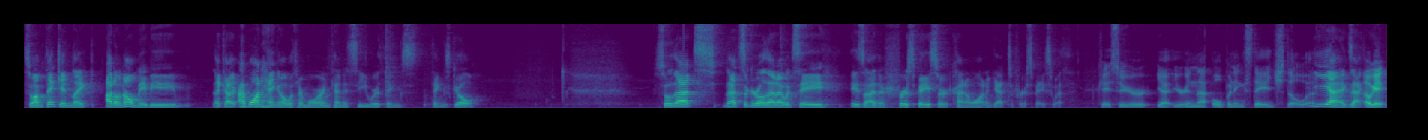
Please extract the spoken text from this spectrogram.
So I'm thinking like I don't know, maybe like I, I want to hang out with her more and kind of see where things things go. So that's that's a girl that I would say is either first base or kind of want to get to first base with. Okay, so you're yeah you're in that opening stage still with. Yeah, exactly. Okay,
